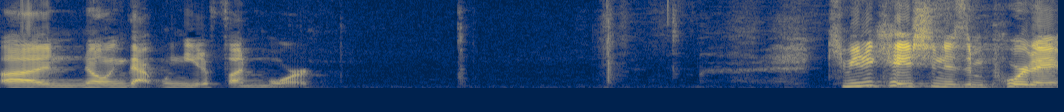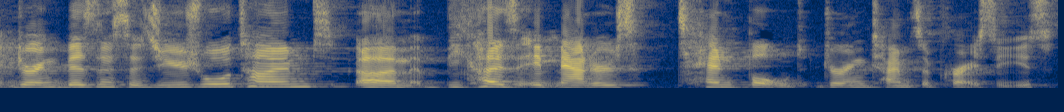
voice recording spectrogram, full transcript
uh, knowing that we need to fund more. Communication is important during business as usual times um, because it matters tenfold during times of crises.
